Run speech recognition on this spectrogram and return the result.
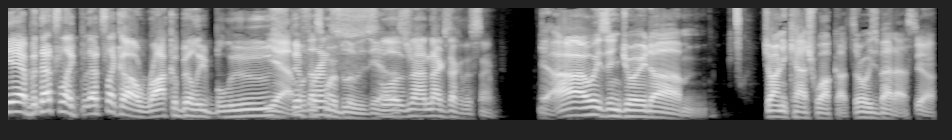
Yeah, but that's like that's like a rockabilly blues. Yeah, well, that's more blues, yeah, Well, not not exactly the same. Yeah, I always enjoyed um, Johnny Cash walkouts. They're always badass. Yeah.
